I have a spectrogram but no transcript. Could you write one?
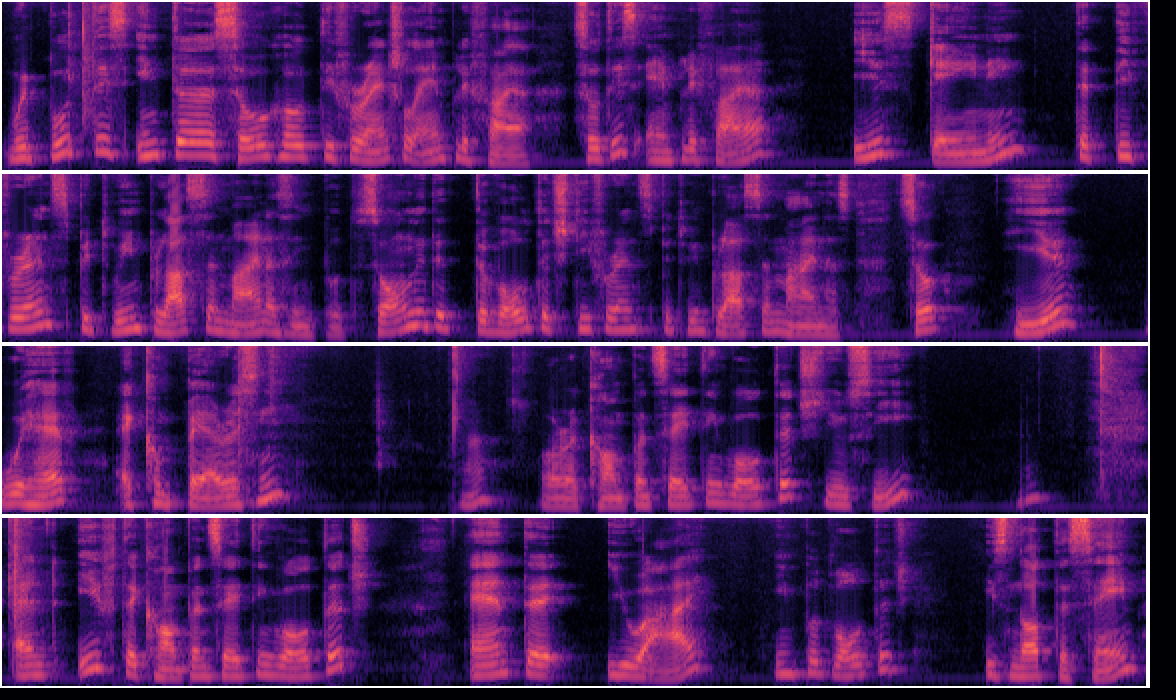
we put this into a so-called differential amplifier. So this amplifier is gaining the difference between plus and minus input. So only the, the voltage difference between plus and minus. So here we have a comparison uh, or a compensating voltage, you see. And if the compensating voltage and the UI, input voltage, is not the same,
